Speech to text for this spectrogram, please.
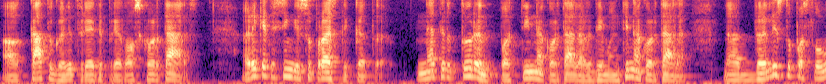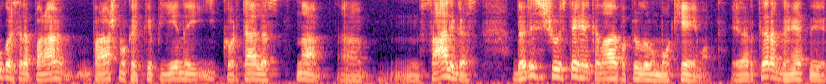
a, ką tu gali turėti prie tos kortelės. Reikia teisingai suprasti, kad net ir turint platinę kortelę ar deimantinę kortelę, a, dalis tų paslaugų, kas yra parašoma, kaip įeina į kortelės, na, a, sąlygas, dalis iš jų vis tiek reikalauja papildomų mokėjimų. Ir tai yra ganėtinai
